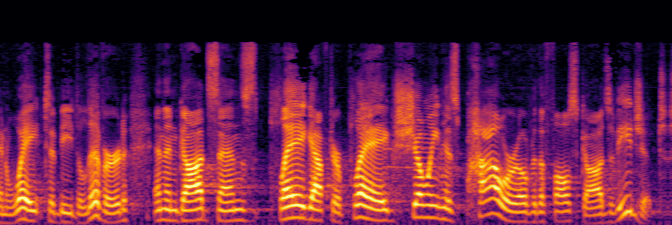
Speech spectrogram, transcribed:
and wait to be delivered. And then God sends plague after plague, showing his power over the false gods of Egypt.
